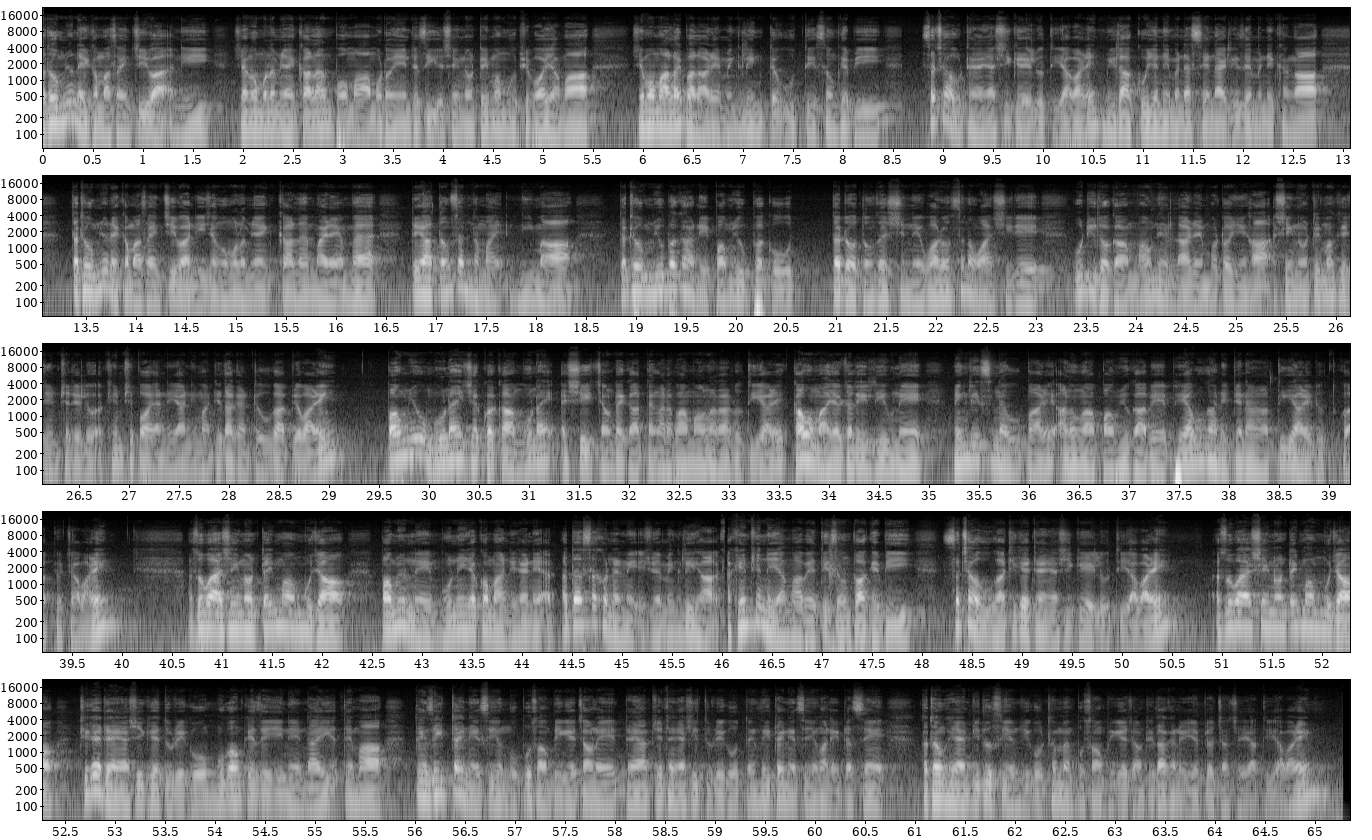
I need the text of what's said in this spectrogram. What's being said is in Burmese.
တထုံမြို့နယ်ကမာဆိုင်ကြီးရွာအနီးရန်ကုန်မလမြိုင်ကားလမ်းပေါ်မှာမော်တော်ယာဉ်တစ်စီးအချိန်တော်တိတ်မောက်မှုဖြစ်ပွားရာမှာရင်ပေါ်မှာလိုက်ပါလာတဲ့မင်္ဂလိတဦးတေဆုံးခဲ့ပြီး16ဦးထဏ်ရာရရှိခဲ့တယ်လို့သိရပါတယ်။မေလ9ရက်နေ့မနက်10:40မိနစ်ခန့်ကတထုံမြို့နယ်ကမာဆိုင်ကြီးရွာနီးရန်ကုန်မလမြိုင်ကားလမ်းမိုင်တိုင်းအမှတ်132မိုင်အနီးမှာတထုံမြို့ဘက်ကနေပေါင်မြို့ဘက်ကိုတက်တော်38နဲ့ဝါတော်12ဝါရှိတဲ့ဦးတီလောကမောင်းနှင်လာတဲ့မော်တော်ယာဉ်ဟာအချိန်တော်တိတ်မောက်ခဲ့ခြင်းဖြစ်တယ်လို့အခင်းဖြစ်ပေါ်ရာနေရာနီးမှာဒေသခံတဦးကပြောပါတယ်။ ပေါင်မျိုးမိုးနိုင်ရက်ကွက်ကမိုးနိုင်အရှိကျောင်းတိုက်ကတန်ဃာတစ်ပါးမောင်းလာတာလို့သိရတယ်။ကောက်ဝမှာယောက်ျားလေး၄ဦးနဲ့မိန်းကလေး၁၂ဦးပါတယ်။အားလုံးကပေါင်မျိုးကပဲဖျားဘူးကနေပြန်လာတာသိရတယ်လို့သူကပြောကြပါတယ်။အဆိုပါအချိန်တော်တိတ်မောက်မှုကြောင့်ပေါင်မျိုးနယ်မိုးနိုင်ရက်ကွက်မှာနေထိုင်တဲ့အသက်18နှစ်အရွယ်မိန်းကလေးဟာအခင်းဖြစ်နေရမှာပဲတည်ဆုံသွားခဲ့ပြီး16ဦးဟာထိခိုက်ဒဏ်ရာရရှိခဲ့တယ်လို့သိရပါတယ်။ အဆိုပါအချိန်တော်တိတ်မောက်မှုကြောင့်ထိခိုက်ဒဏ်ရာရှိခဲ့သူတွေကိုမူကောင်းကယ်ဆယ်ရေးနဲ့နိုင်ရေးအသင်းမှတင်စိတ်တိုက်နယ်စေယုံကိုပို့ဆောင်ပေးခဲ့ကြောင်းနဲ့ဒဏ်ရာပြင်းထန်ရရှိသူတွေကိုတင်စိတ်တိုက်နယ်စေယုံကနေတဆင့်တထုံခရိုင်ပြည်သူ့စေယုံကြီးကိုထပ်မံပို့ဆောင်ပေးခဲ့ကြောင်းဒေသခံတွေရဲ့ပြောကြားချက်အရသိရပါတယ်။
